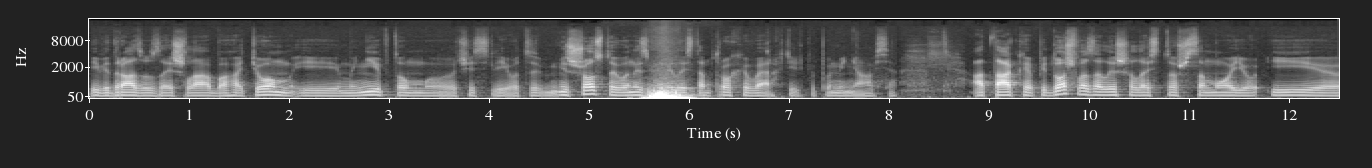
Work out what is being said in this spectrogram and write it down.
і відразу зайшла багатьом, і мені в тому числі. От між шостою вони змінились там трохи верх, тільки помінявся. А так, е, підошва залишилась тож самою, і, е,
